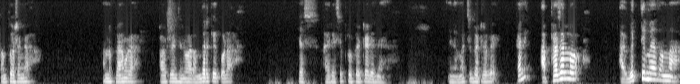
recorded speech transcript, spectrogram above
సంతోషంగా నన్ను ప్రేమగా పలకరించిన వారందరికీ కూడా as I reciprocated in in much better way కానీ ఆ ప్రజల్లో ఆ వ్యక్తి మీద ఉన్న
